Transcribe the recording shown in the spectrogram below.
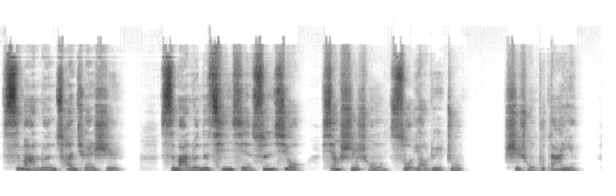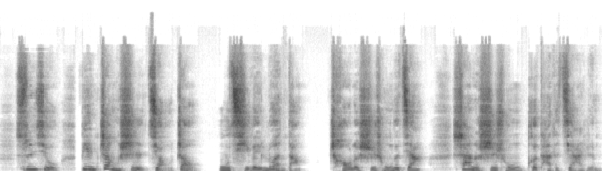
司马伦篡权时，司马伦的亲信孙秀向石崇索要绿珠，石崇不答应，孙秀便仗势矫诏诬其为乱党，抄了石崇的家，杀了石崇和他的家人，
